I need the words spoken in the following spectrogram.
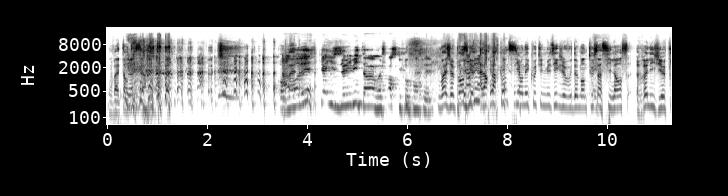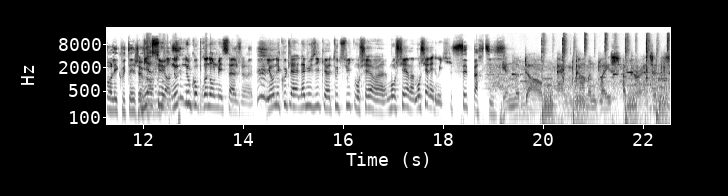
On va tenter ça. On À un va- moment donné, sky is the limit, hein. Moi, je pense qu'il faut foncer. Moi, je pense que. Alors, par contre, si on écoute une musique, je vous demande tous un silence religieux pour l'écouter. Je Bien vous sûr, nous, nous comprenons le message. Et on écoute la, la musique euh, tout de suite, mon cher, euh, mon cher, mon cher Edoui. C'est parti. In the dull and commonplace occurrences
